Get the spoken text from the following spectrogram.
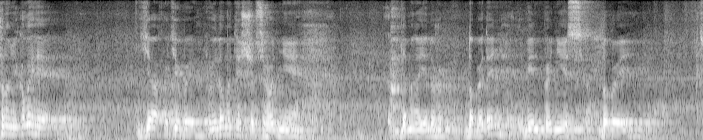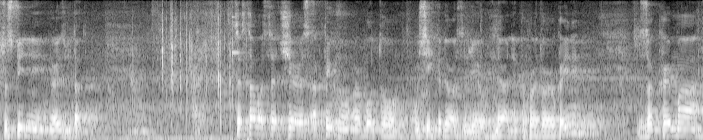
Шановні колеги, я хотів би повідомити, що сьогодні для мене є дуже добрий день. Він приніс добрий суспільний результат. Це сталося через активну роботу усіх підрозділів Генеральної прокуратури України. Зокрема,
